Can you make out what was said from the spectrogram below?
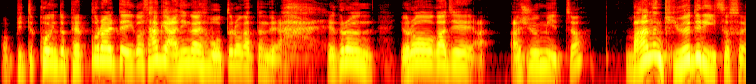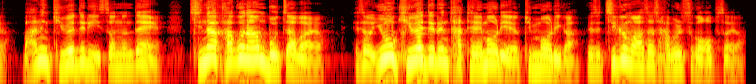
어, 비트코인도 100불 할 때 이거 사기 아닌가 해서 못 들어갔던데 아, 그런 여러 가지 아, 아쉬움이 있죠. 많은 기회들이 있었어요. 많은 기회들이 있었는데 지나가고 나면 못 잡아요. 그래서 요 기회들은 다 대머리예요. 뒷머리가. 그래서 지금 와서 잡을 수가 없어요.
